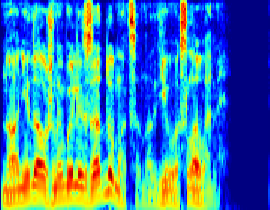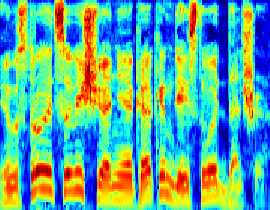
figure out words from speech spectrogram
Но они должны были задуматься над его словами. И устроить совещание, как им действовать дальше.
